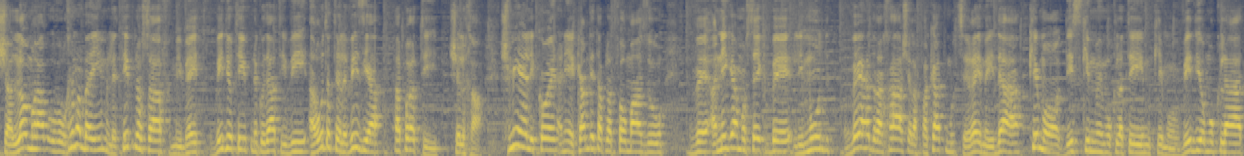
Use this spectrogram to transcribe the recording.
שלום רב וברוכים הבאים לטיפ נוסף מבית וידאוטיפ.tv, ערוץ הטלוויזיה הפרטי שלך. שמי אלי כהן, אני הקמתי את הפלטפורמה הזו ואני גם עוסק בלימוד והדרכה של הפקת מוצרי מידע כמו דיסקים מוקלטים, כמו וידאו מוקלט,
